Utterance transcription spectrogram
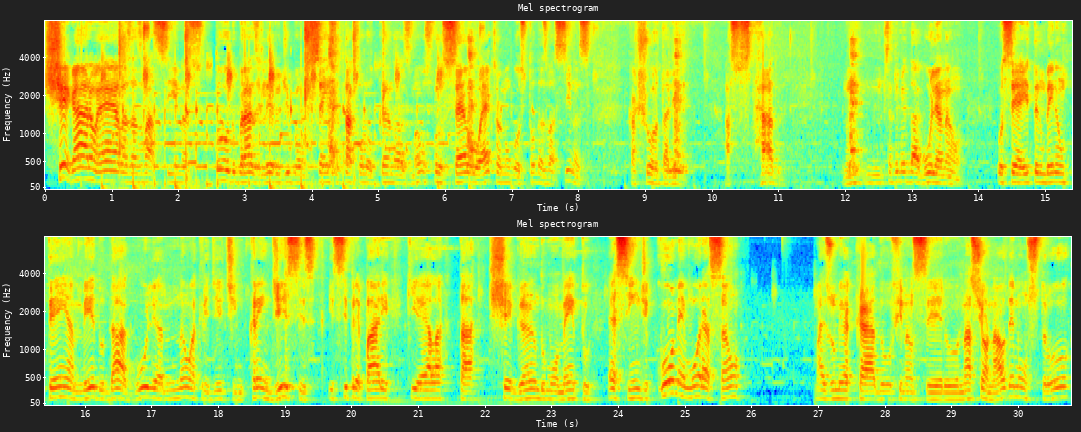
Chegaram elas, as vacinas. Todo brasileiro de bom senso está colocando as mãos pro céu. O Hector não gostou das vacinas? O cachorro tá ali assustado. Não, não precisa ter medo da agulha, não. Você aí também não tenha medo da agulha, não acredite em crendices e se prepare que ela tá chegando. O momento é sim de comemoração mas o mercado financeiro nacional demonstrou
